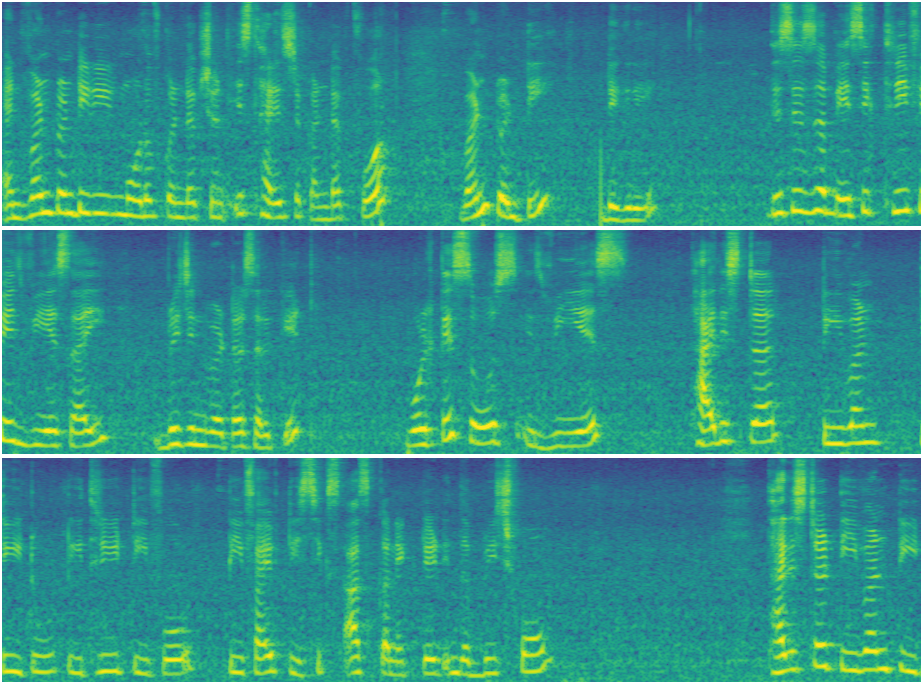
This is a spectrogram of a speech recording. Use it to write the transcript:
and 120 degree mode of conduction is thyristor conduct for 120 degree. This is a basic three phase vsi bridge inverter circuit. Voltage source is vs thyristor t1 t2 t3 t4 t5 t6 are connected in the bridge form. Thyristor t1 T,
